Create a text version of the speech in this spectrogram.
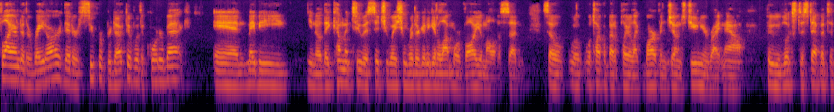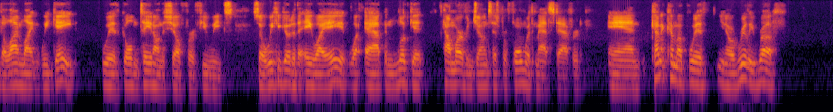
fly under the radar that are super productive with a quarterback and maybe you know they come into a situation where they're going to get a lot more volume all of a sudden. So we'll, we'll talk about a player like Marvin Jones Jr. right now who looks to step into the limelight in week eight with Golden Tate on the shelf for a few weeks. So we could go to the AYA app and look at how Marvin Jones has performed with Matt Stafford and kind of come up with, you know, a really rough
